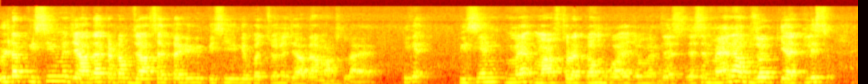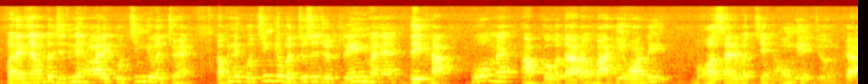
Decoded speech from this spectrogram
उल्टा पीसीबी में ज़्यादा कट ऑफ़ जा सकता है क्योंकि पीसीबी के बच्चों ने ज़्यादा मार्क्स लाया है। ठीक है? पीसीएम में मार्क्स थोड़ा कम हुआ है, जो मैं जैसे जैसे मैंने ऑब्ज़र्व किया एटलीस्ट फॉर एग्ज़ाम्पल जितने हमारे कोचिंग के बच्चे हैं, अपने कोचिंग के बच्चों से जो ट्रेंड मैंने देखा, वो मैं आपको बता रहा हूँ। बाकी और भी बहुत सारे बच्चे होंगे जो उनका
